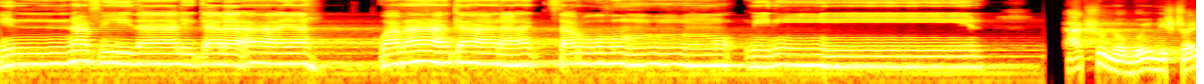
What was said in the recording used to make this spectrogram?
إن في ذلك لآية وما كان أكثرهم مؤمنين একশো নব্বই নিশ্চয়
